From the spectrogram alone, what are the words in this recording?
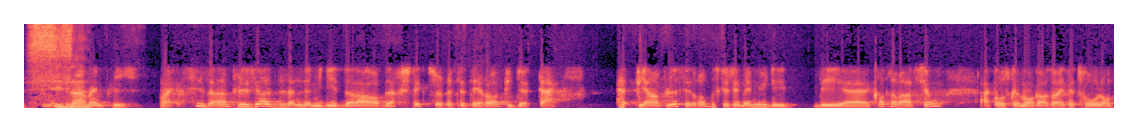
Six ans? Quand même plus, ouais, six ans, plusieurs dizaines de milliers de dollars d'architecture, etc., puis de taxes. Puis en plus, c'est drôle parce que j'ai même eu des, des euh, contraventions à cause que mon gazon était trop long.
